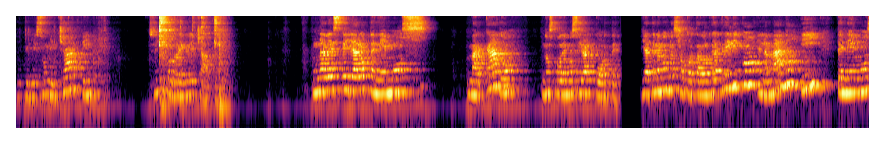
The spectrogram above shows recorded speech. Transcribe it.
Utilizo mi Sharpie ¿sí? con regla y Sharpie. Una vez que ya lo tenemos marcado nos podemos ir al corte. Ya tenemos nuestro cortador de acrílico en la mano y tenemos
